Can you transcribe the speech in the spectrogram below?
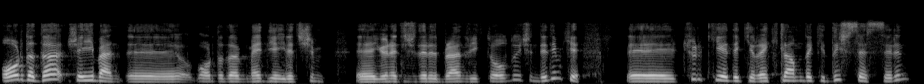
Orada da şeyi ben e, orada da medya iletişim e, yöneticileri Brandwick'te olduğu için dedim ki e, Türkiye'deki reklamdaki dış seslerin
